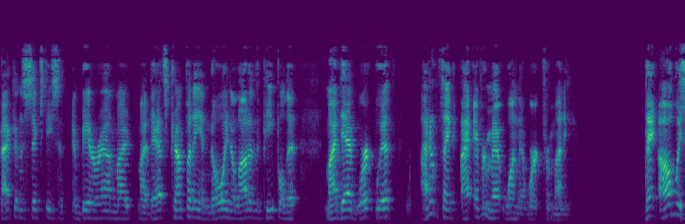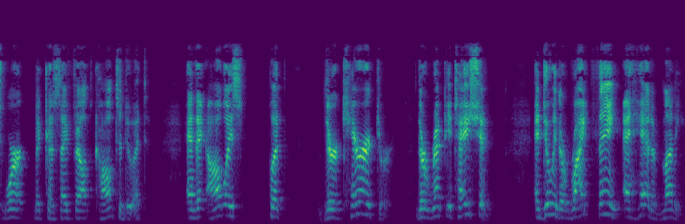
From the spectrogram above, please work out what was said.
back in the 60s and being around my, my dad's company and knowing a lot of the people that my dad worked with, I don't think I ever met one that worked for money. They always worked because they felt called to do it. And they always put their character, their reputation, and doing the right thing ahead of money.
